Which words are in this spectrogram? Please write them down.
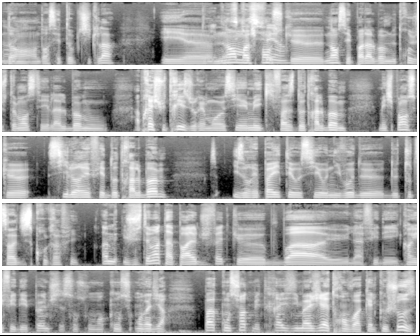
dans, dans, dans cette optique-là. Et euh, non, moi je fait, pense hein. que non, c'est pas l'album de trop justement, c'était l'album où. Après, je suis triste, j'aurais moi aussi aimé qu'il fasse d'autres albums, mais je pense que s'il aurait fait d'autres albums, ils auraient pas été aussi au niveau de, de toute sa discographie. Ah, mais justement, tu as parlé du fait que Booba, euh, il a fait des... quand il fait des punchs, elles sont souvent conscientes, on va dire, pas conscientes, mais très imagées, elles te renvoient à quelque chose.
